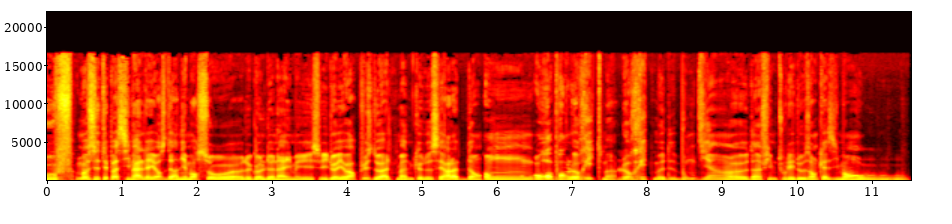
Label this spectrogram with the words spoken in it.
Ouf, moi c'était pas si mal d'ailleurs ce dernier morceau euh, de GoldenEye, mais il doit y avoir plus de Altman que de Serra là-dedans. On, reprend le rythme, le rythme bondien euh, d'un film tous les deux ans quasiment, ou,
